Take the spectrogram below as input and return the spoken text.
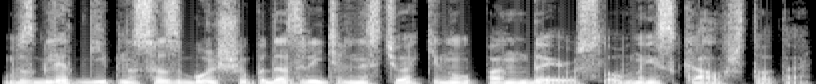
Взгляд гипноса с большей подозрительностью окинул Пандею, словно искал что-то.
